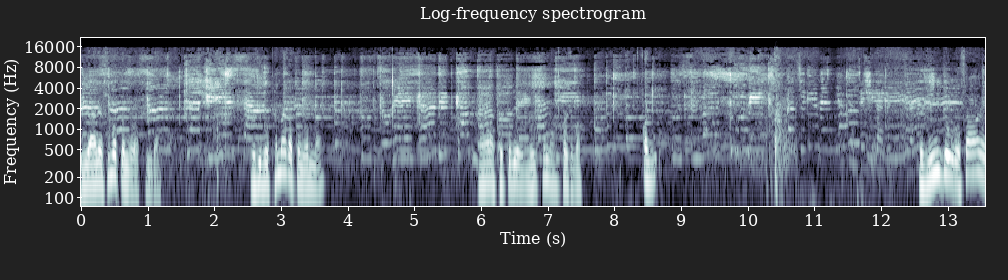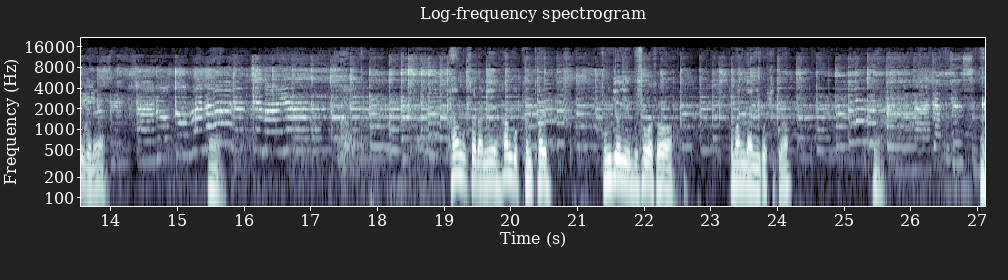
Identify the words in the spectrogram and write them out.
이 안에 숨었던 것 같습니다. 여기 뭐 팻말 같은 거 없나? 아, 저쪽에 뭐 있나? 가서 봐. 아니, 여기 인위적으로 쌓아놓은 거네. 네. 한국 사람이 한국 경찰 군경이 무서워서 도망다닌 곳이죠. 네. 네.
